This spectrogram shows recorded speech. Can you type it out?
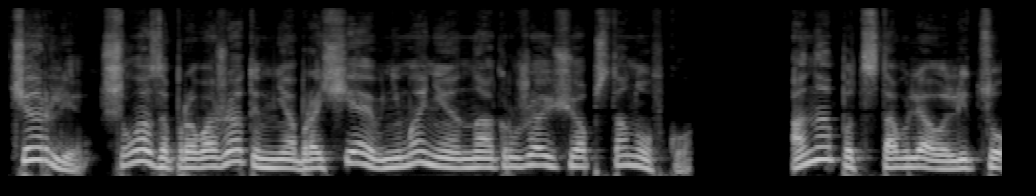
Чарли шла за провожатым, не обращая внимания на окружающую обстановку. Она подставляла лицо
